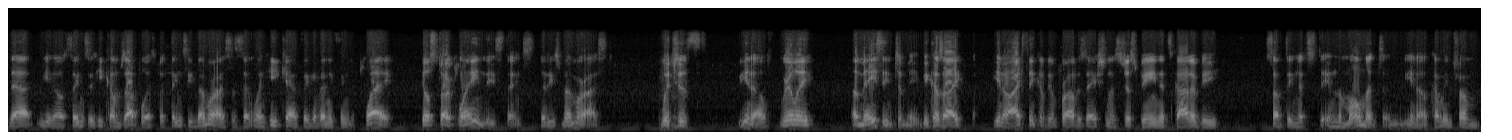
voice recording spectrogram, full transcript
that you know things that he comes up with, but things he memorizes that when he can't think of anything to play, he'll start playing these things that he's memorized, mm-hmm. which is you know really amazing to me because I you know I think of improvisation as just being it's got to be something that's in the moment and you know coming from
